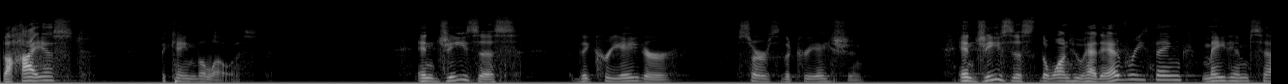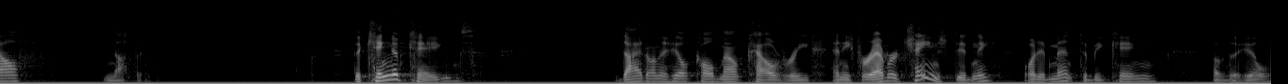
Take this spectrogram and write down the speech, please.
The highest became the lowest. In Jesus, the Creator serves the creation. In Jesus, the one who had everything made himself nothing. The King of Kings died on a hill called Mount Calvary, and he forever changed, didn't he? What it meant to be king of the hill.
